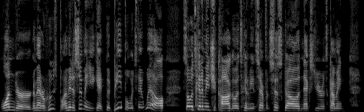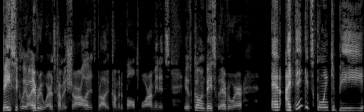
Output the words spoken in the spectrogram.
wonder, no matter who's playing. I mean, assuming you get good people, which they will. So it's going to be in Chicago. It's going to be in San Francisco. Next year, it's coming basically everywhere. It's coming to Charlotte. It's probably coming to Baltimore. I mean, it's it's going basically everywhere. And I think it's going to be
